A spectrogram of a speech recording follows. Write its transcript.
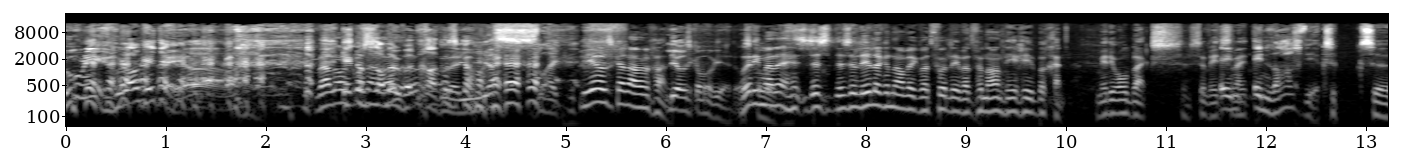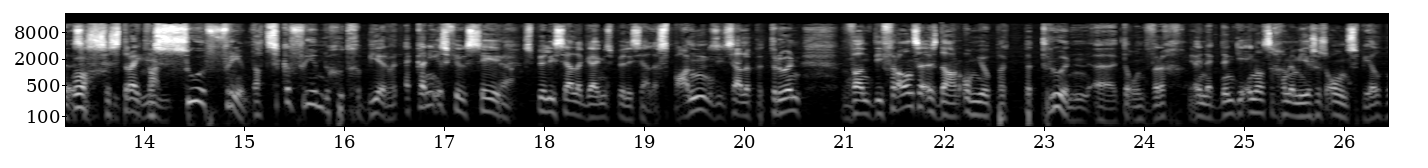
Hoekom nie? Hoe lank het jy? Ja. Wel ons Kijk, ons kan nou wind gehad hoor. Yes, like. Nee, ons kan aangaan. Nee, ons kan maar weer. Hoorie maar dis dis 'n lelike naweek wat voor lê wat vanaand 9uur begin met die All Blacks se wedstryd. En, en laasweek se se se, se stryd was so vreemd. Dat sulke vreemde goed gebeur wat ek kan nie eens vir jou sê ja. speel dieselfde game, speel dieselfde span, dieselfde patroon want die Franse is daar om jou patroon uh, te ontwrig ja. en ek dink die Engelse gaan nou meer soos ons speel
